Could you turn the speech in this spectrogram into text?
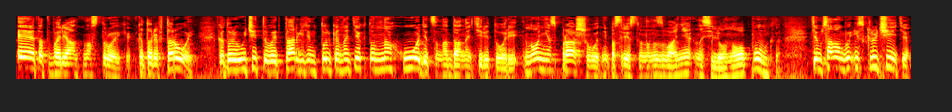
этот вариант настройки, который второй, который учитывает таргетинг только на тех, кто находится на данной территории, но не спрашивают непосредственно название населенного пункта. Тем самым вы исключите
